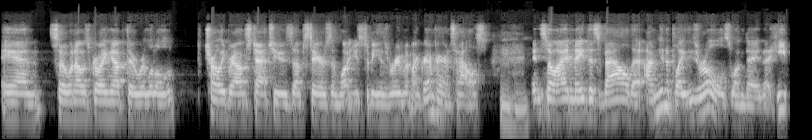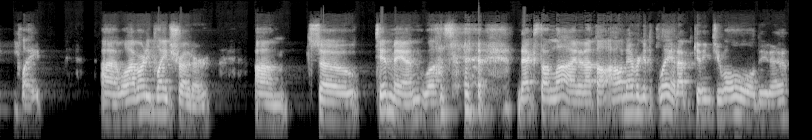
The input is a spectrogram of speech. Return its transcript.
And so when I was growing up, there were little Charlie Brown statues upstairs in what used to be his room at my grandparents' house. Mhm. And so I had made this vow that I'm going to play these roles one day that he played. Uh, well, I've already played Schroeder. Um, so Tin Man was next online, and I thought I'll never get to play it. I'm getting too old, you know.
